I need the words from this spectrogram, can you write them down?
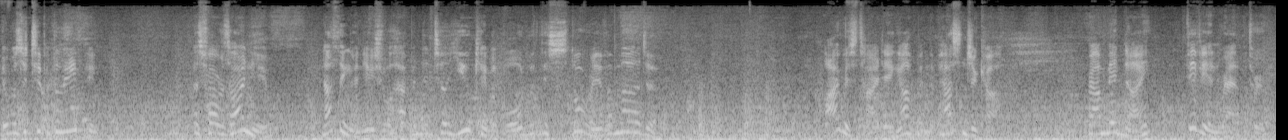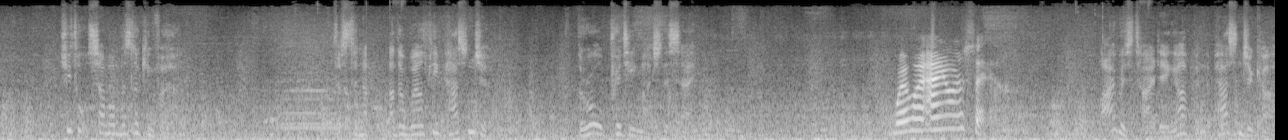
It was a typical evening. As far as I knew, nothing unusual happened until you came aboard with this story of a murder. I was tidying up in the passenger car. Around midnight, Vivian ran through. She thought someone was looking for her. Just another wealthy passenger. They're all pretty much the same. Where were I on say? I was tidying up in the passenger car.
